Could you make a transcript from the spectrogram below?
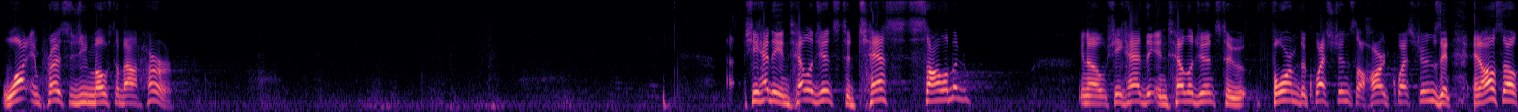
What impresses you most about her? She had the intelligence to test Solomon. You know, she had the intelligence to form the questions, the hard questions, and, and also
